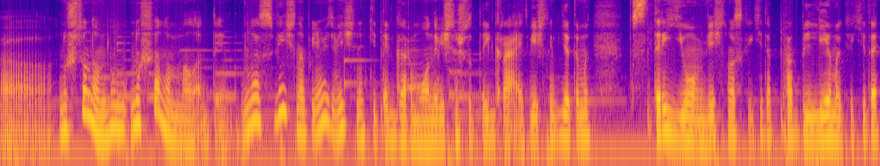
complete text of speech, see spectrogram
ну что нам, ну, ну что нам молодым? У нас вечно, понимаете, вечно какие-то гормоны, вечно что-то играет, вечно где-то мы встреем, вечно у нас какие-то проблемы, какие-то...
